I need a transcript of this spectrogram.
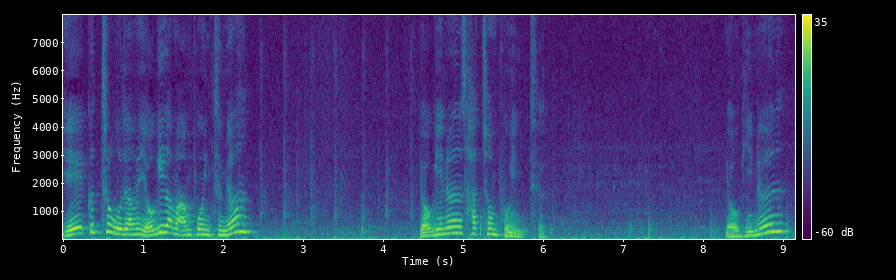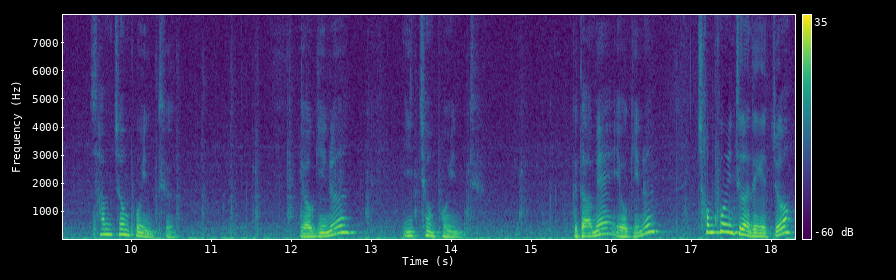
얘 끝으로 보자면 여기가 만 포인트면 여기는 4천 포인트. 여기는 3,000포인트. 여기는 2,000포인트. 그 다음에 여기는 1,000 포인트가 되겠죠?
